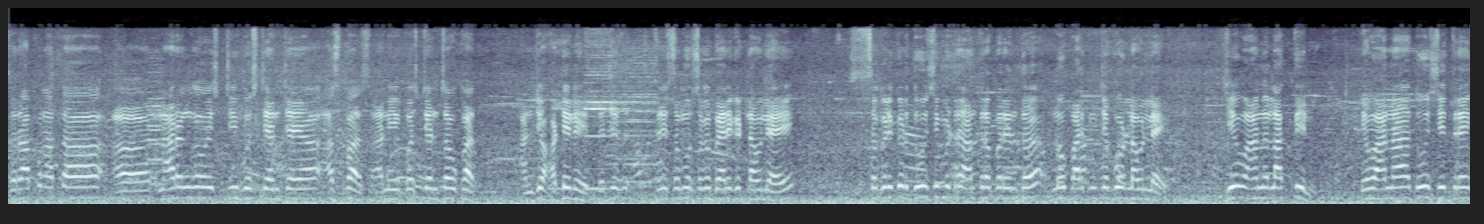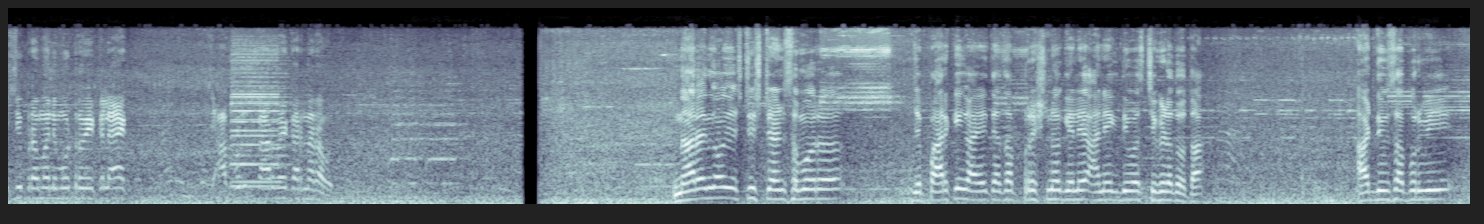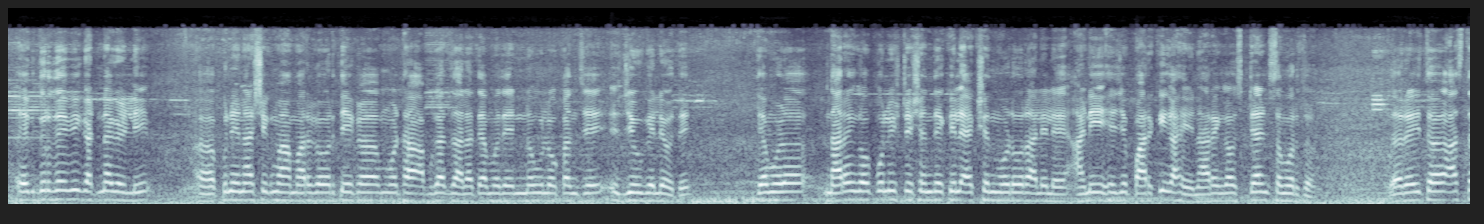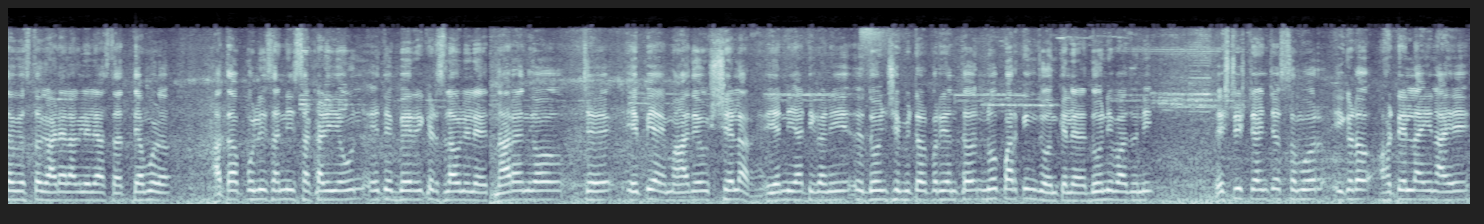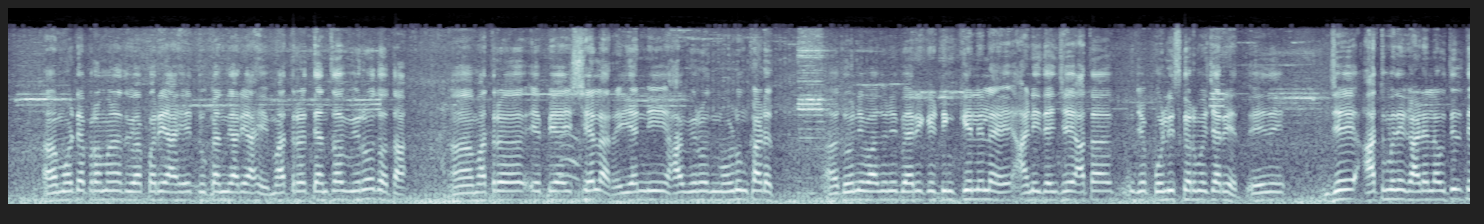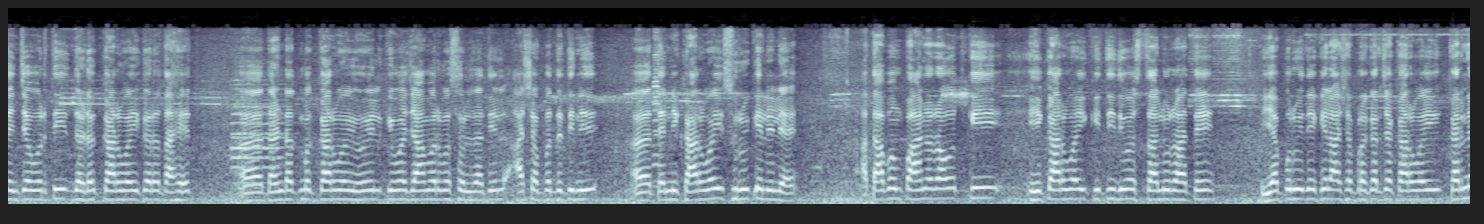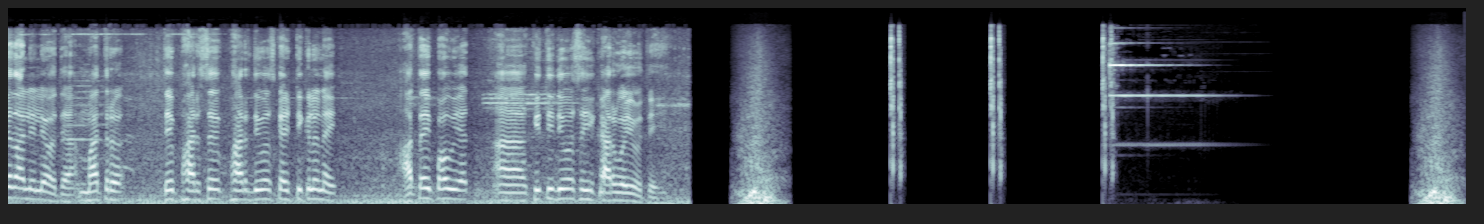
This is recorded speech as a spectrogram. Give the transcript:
Sir आपण आता Narang Narangaon S T बसस्टँडच्या आसपास आणि बसस्टँड चौकात आणि जे हॉटेल आहे त्याचे त्याच्यासमोर सगळं बॅरिकेड लावले आहे. सगळीकडे दोनशे मीटर अंतरापर्यंत नो पार्किंगचे बोर्ड लावले आहे जे वाहनं लागतील ते वाहनं दोनशे त्र्याऐंशी प्रमाणे मोटर व्हेकल ॲक्ट आपण कारवाई करणार आहोत. नारायणगाव एस टी स्टँडसमोर जे पार्किंग आहे त्याचा प्रश्न गेले अनेक दिवस चिघडत होता. आठ दिवसापूर्वी एक दुर्दैवी घटना घडली. पुणे नाशिक महामार्गावरती एक मोठा अपघात झाला. त्यामध्ये नऊ लोकांचे जीव गेले होते. त्यामुळं नारायणगाव पोलीस स्टेशन देखील ॲक्शन मोडवर आलेले आहे. आणि हे जे पार्किंग आहे नारायणगाव स्टँड समोरचं तर इथं अस्ताव्यस्त गाड्या लागलेल्या असतात. त्यामुळं आता पोलिसांनी सकाळी येऊन येथे बॅरिकेड्स लावलेले आहेत. नारायणगावचे A P I Mahadev Shelar यांनी या ठिकाणी दोनशे मीटरपर्यंत नो पार्किंग झोन केलेलं आहे. दोन्ही बाजूनी एस टी स्टँडच्या समोर इकडं हॉटेल लाईन आहे. मोठ्या प्रमाणात व्यापारी आहेत दुकानदारी आहे. मात्र त्यांचा विरोध होता. मात्र ए पी आय शेलार यांनी हा विरोध मोडून काढत दोन्ही बाजूनी बॅरिकेटिंग केलेलं आहे आणि त्यांचे आता जे पोलीस कर्मचारी आहेत हे जे आतमध्ये गाड्या लावतील त्यांच्यावरती धडक कारवाई करत आहेत. दंडात्मक कारवाई होईल किंवा जामर बसवले जातील अशा पद्धतीने त्यांनी कारवाई सुरू केलेली आहे. आता आपण पाहणार आहोत की ही कारवाई किती दिवस चालू राहते यापूर्वी देखील अशा प्रकारच्या कारवाई करण्यात आलेल्या होत्या. मात्र ते फारसं फार दिवस काही टिकलं नाही. आताही पाहूयात किती दिवस ही कारवाई होते.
